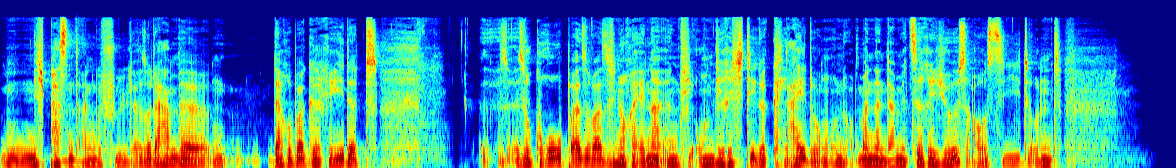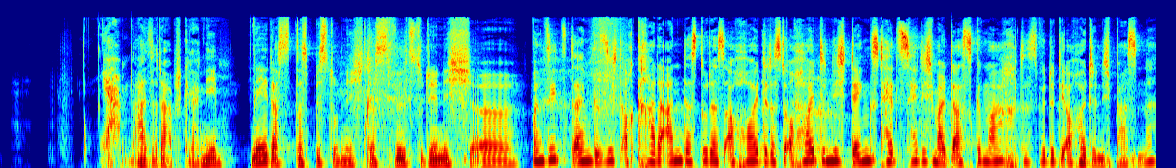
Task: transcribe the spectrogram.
nicht passend angefühlt. Also da haben wir darüber geredet, so grob, also was ich noch erinnere, irgendwie um die richtige Kleidung und ob man dann damit seriös aussieht. Und ja, also da habe ich gedacht, nee, Nee, das, das bist du nicht. Das willst du dir nicht. Äh Man sieht deinem Gesicht auch gerade an, dass du das auch heute, dass du auch heute nicht denkst, hättest, hätte ich mal das gemacht. Das würde dir auch heute nicht passen, ne?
